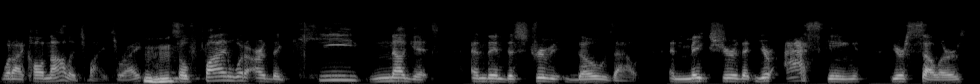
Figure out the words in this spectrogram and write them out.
What I call knowledge bites, right? Mm-hmm. So find what are the key nuggets and then distribute those out and make sure that you're asking your sellers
